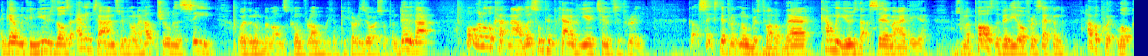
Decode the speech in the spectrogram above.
Again, we can use those at any time, so if you want to help children see where the number bonds come from, we can pick a resource up and do that. What we're going to look at now is something kind of year two to three. Got six different numbers to add up there. Can we use that same idea? I'm just going to pause the video for a second, have a quick look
